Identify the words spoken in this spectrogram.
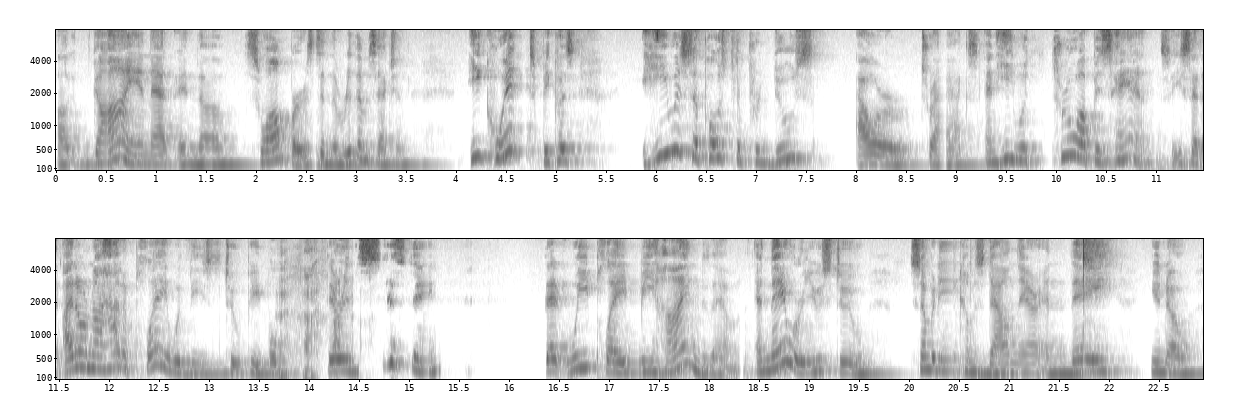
uh, guy in that in the Swampers in the rhythm section, he quit because he was supposed to produce our tracks and he would threw up his hands. He said, "I don't know how to play with these two people. They're insisting." that we played behind them. And they were used to somebody comes down there and they, you know,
